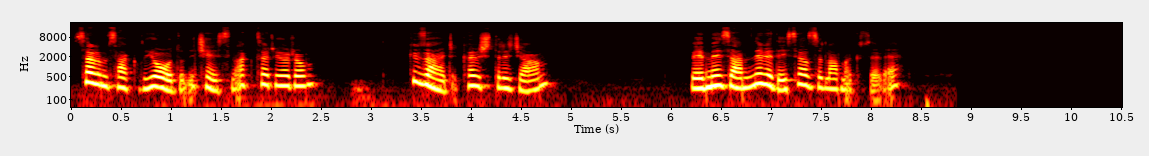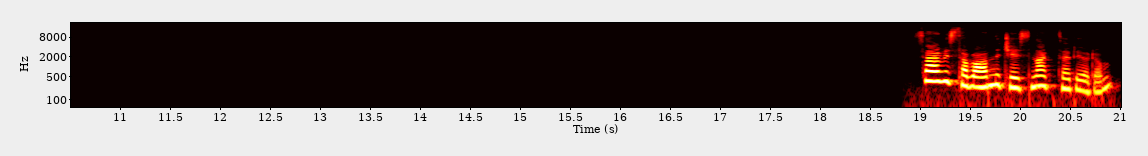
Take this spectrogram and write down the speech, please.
sarımsaklı yoğurdun içerisine aktarıyorum. Güzelce karıştıracağım. Ve mezem neredeyse hazırlanmak üzere. Servis tabağının içerisine aktarıyorum.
